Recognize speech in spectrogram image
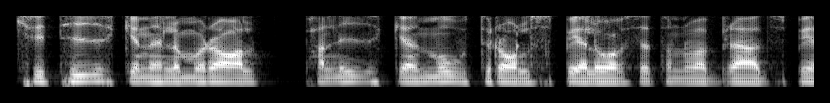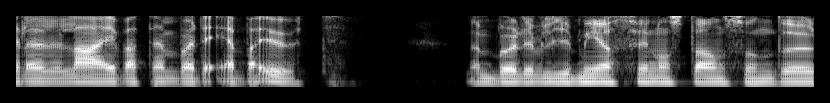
kritiken eller moralpaniken mot rollspel, oavsett om det var brädspel eller live, att den började ebba ut? Den började väl ge med sig någonstans under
